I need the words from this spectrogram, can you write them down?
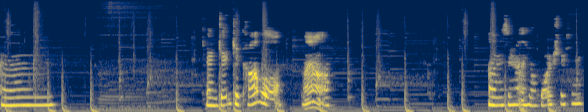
um, turn dirt to cobble. Wow. Um, is there not like a horse or something?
